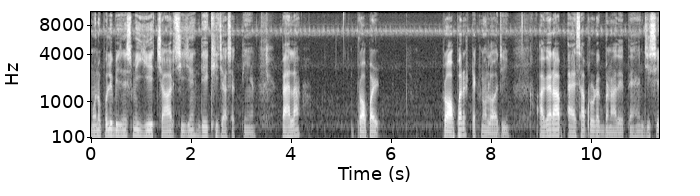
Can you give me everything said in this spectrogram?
मोनोपोली बिज़नेस में ये चार चीज़ें देखी जा सकती हैं। पहला प्रॉपर प्रॉपर टेक्नोलॉजी अगर आप ऐसा प्रोडक्ट बना देते हैं, जिसे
